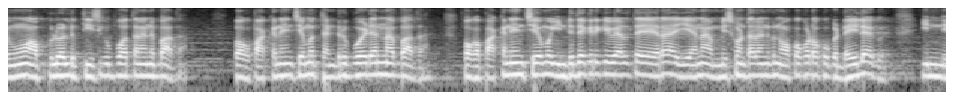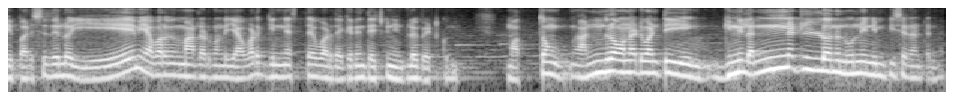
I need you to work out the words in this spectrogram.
ఏమో అప్పుల వాళ్ళు తీసుకుపోతానని బాధ. ఒక పక్క నుంచేమో తండ్రి పోయాడన్న బాధ. ఒక పక్క నుంచేమో ఇంటి దగ్గరికి వెళ్తే ఎరా ఏనా మిసుకుంటారనుకుని ఒక్కొక్కడు ఒక్కొక్క డైలాగ్ ఇన్ని పరిస్థితుల్లో ఏమి ఎవరి మీద మాట్లాడకుండా ఎవడు గిన్నెస్తే వాడి దగ్గర నుంచి తెచ్చుకుని ఇంట్లో పెట్టుకుని మొత్తం అందులో ఉన్నటువంటి గిన్నెలన్నిటిలోనూ నూనె నింపేశాడంటండి.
